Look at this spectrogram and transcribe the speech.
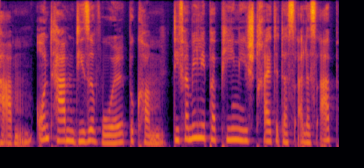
haben und haben diese wohl bekommen. Die Familie Papini streitet das alles ab.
